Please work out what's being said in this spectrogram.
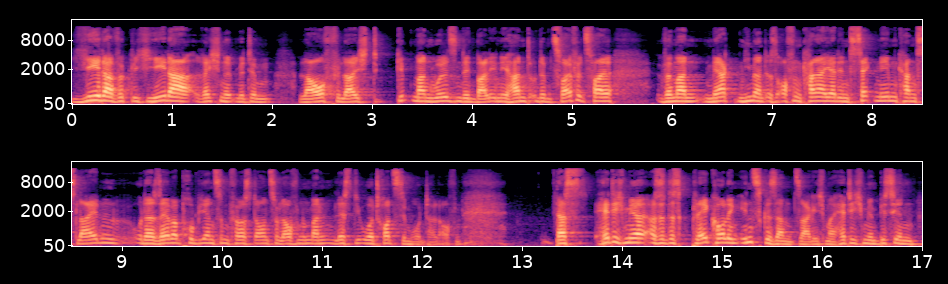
jeder, wirklich jeder rechnet mit dem Lauf. Vielleicht gibt man Wilson den Ball in die Hand und im Zweifelsfall wenn man merkt, niemand ist offen, kann er ja den Sack nehmen, kann sliden oder selber probieren, zum First Down zu laufen und man lässt die Uhr trotzdem runterlaufen. Das hätte ich mir, also das Playcalling insgesamt, sage ich mal, hätte ich mir ein bisschen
